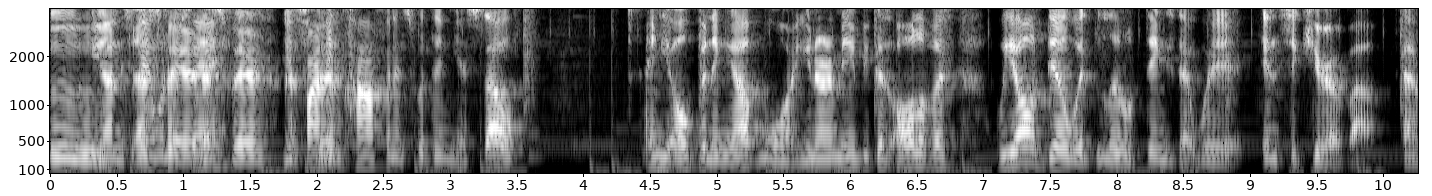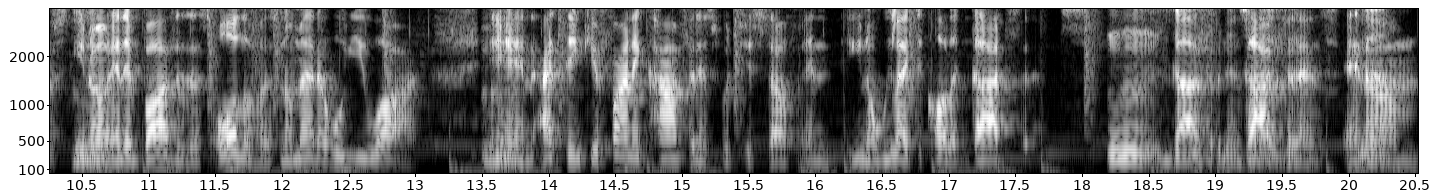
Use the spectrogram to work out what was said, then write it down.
Mm, You understand what I'm fair, saying? That's fair. You're That's finding fair. confidence within yourself and you're opening up more. You know what I mean? Because all of us, we all deal with little things that we're insecure about, Absolutely. you know, and it bothers us, all of us, no matter who you are. Mhm. And I think you're finding confidence with yourself. And, you know, we like to call it Godfidence. Mm, Godfidence. I like. Godfidence. And, Yeah. um,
